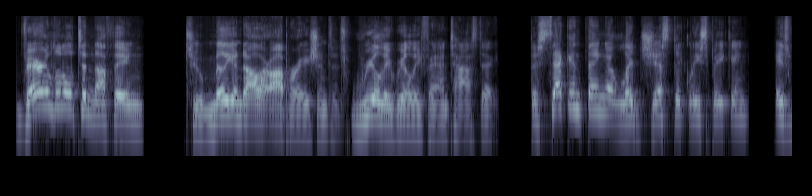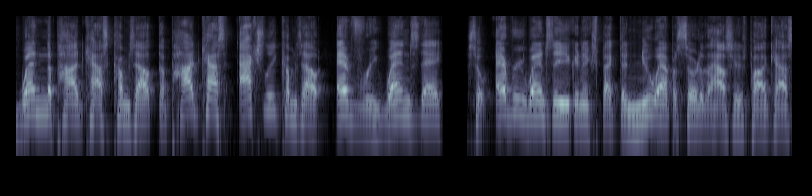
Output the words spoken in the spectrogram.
very little to nothing to million dollar operations. It's really, really fantastic. The second thing, logistically speaking, is when the podcast comes out. The podcast actually comes out every Wednesday. So every Wednesday, you can expect a new episode of the Housekeepers Podcast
